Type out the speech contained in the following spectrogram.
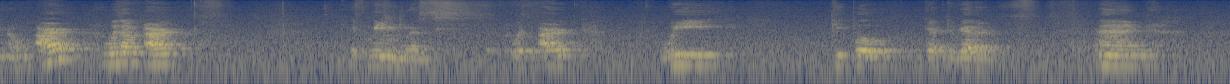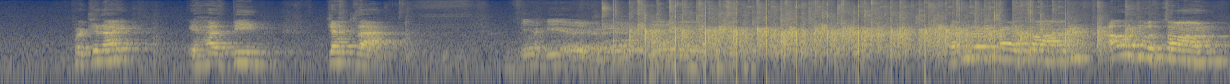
You know, art, without art, it's meaningless. With art, we, people get together. And for tonight, it has been just that. Here, here. I'm going to try a song. I'll do a song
